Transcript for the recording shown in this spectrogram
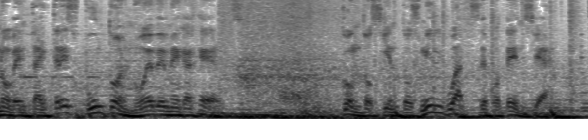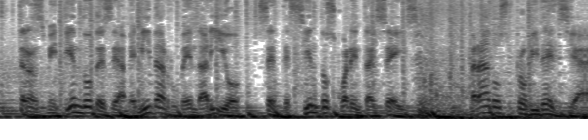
93.9 MHz. con 200.000 watts de potencia. Transmitiendo desde Avenida Rubén Darío, 746, Prados Providencia.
